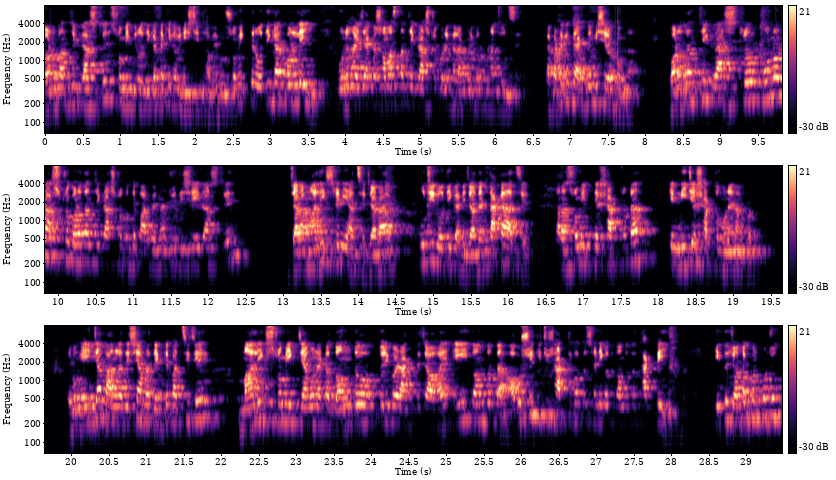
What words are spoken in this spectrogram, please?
গণতান্ত্রিক রাষ্ট্রে শ্রমিকদের অধিকারটা কীভাবে নিশ্চিত হবে? এবং শ্রমিকদের অধিকার বললেই মনে হয় যে একটা সমাজতান্ত্রিক রাষ্ট্র করে ফেলার পরিকল্পনা চলছে। ব্যাপারটা কিন্তু একদমই সেরকম না। গণতান্ত্রিক রাষ্ট্র, কোনো রাষ্ট্র গণতান্ত্রিক রাষ্ট্র হতে পারবে না যদি সেই রাষ্ট্রে যারা মালিক শ্রেণি আছে, যারা পুঁজির অধিকারী, যাদের টাকা আছে, তারা শ্রমিকদের স্বার্থটাকে নিজের স্বার্থ মনে না করে। এবং এইটা বাংলাদেশে আমরা দেখতে পাচ্ছি যে মালিক, শ্রমিক যেমন একটা দ্বন্দ্ব তৈরি করে রাখতে চাওয়া হয়, এই দ্বন্দ্বটা অবশ্যই কিছু স্বার্থগত, শ্রেণীগত দ্বন্দ্ব তো থাকবেই। কিন্তু যতক্ষণ পর্যন্ত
